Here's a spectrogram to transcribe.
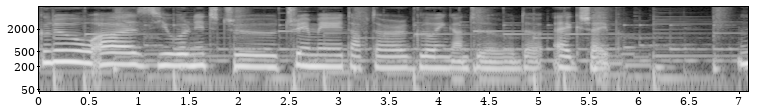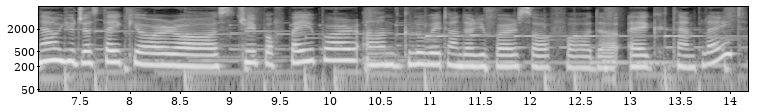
glue as you will need to trim it after gluing onto the egg shape. Now you just take your uh, strip of paper and glue it on the reverse of uh, the egg template.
